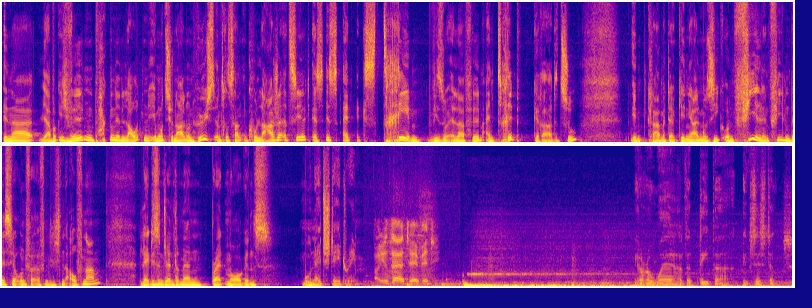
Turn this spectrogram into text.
in einer ja wirklich wilden, packenden, lauten, emotionalen und höchst interessanten Collage erzählt. Es ist ein extrem visueller Film, ein Trip geradezu. Eben klar mit der genialen Musik und vielen, vielen bisher unveröffentlichten Aufnahmen. Ladies and Gentlemen, Brad Morgans Moon Age Daydream. Are you there, David? You're aware of a deeper existence.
